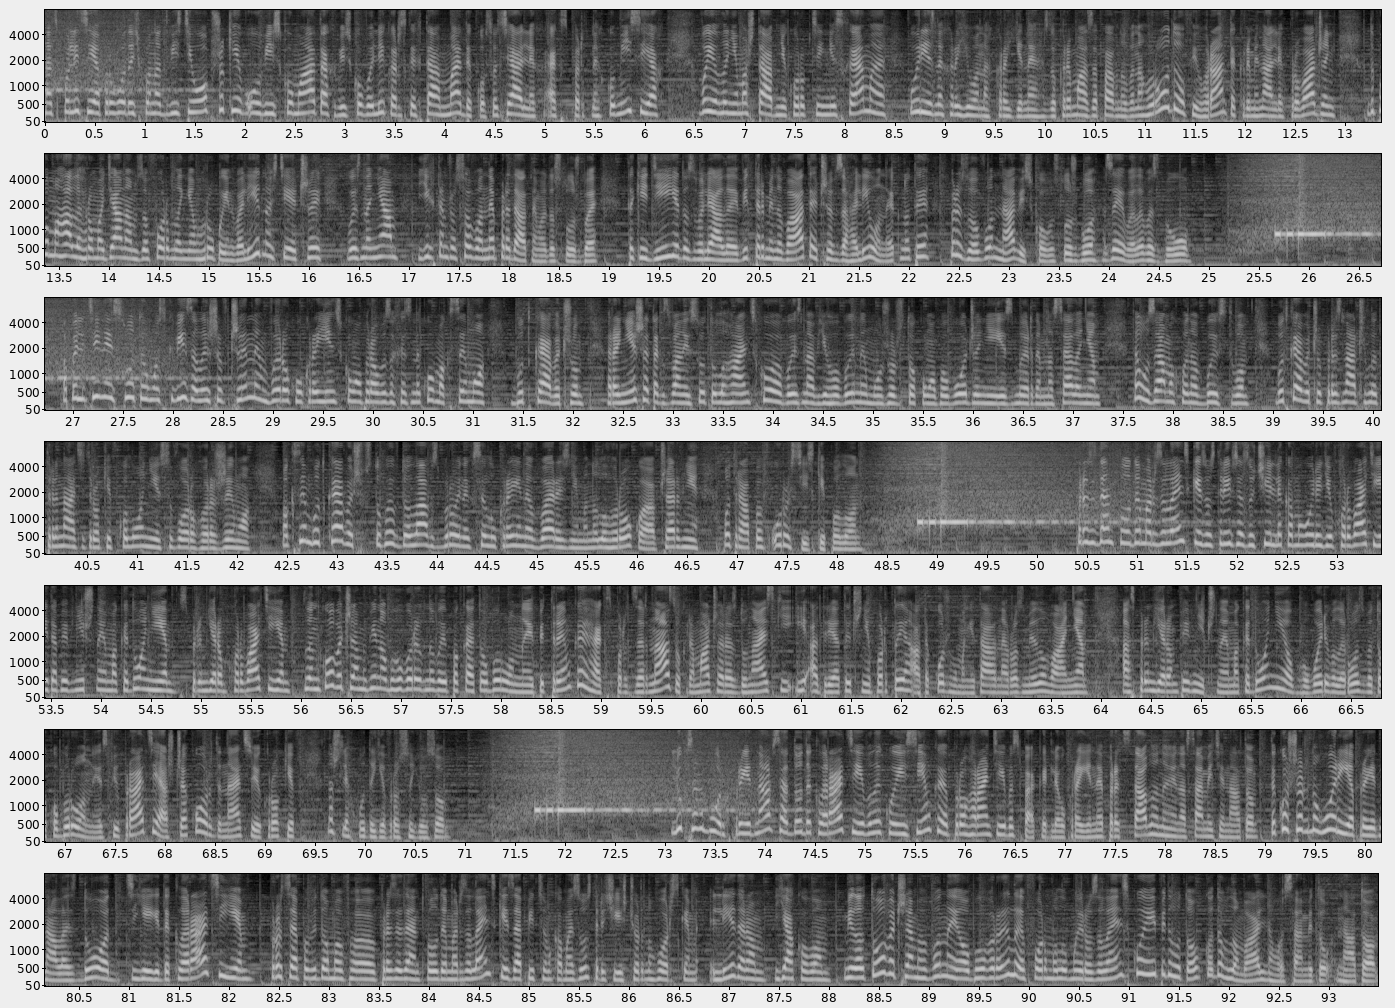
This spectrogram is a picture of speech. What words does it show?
Нацполіція проводить понад 200 обшуків у військоматах, військово-лікарських та медико-соціальних експертних комісіях. Виявлені масштабні корупційні схеми у різних регіонах країни. Зокрема, за певну винагороду фігуранти кримінальних проваджень допомагали громадянам з оформленням групи інвалідності чи визнанням їх тимчасово непридатними до служби. Такі дії дозволяли відтермінувати чи взагалі уникнути призову на військову службу, заявили в СБУ. Апеляційний суд у Москві залишив чинним вирок українському правозахиснику Максиму Буткевичу. Раніше так званий суд у Луганську визнав його винним у жорстокому поводженні із мирним населенням та у замаху на вбивство. Буткевичу призначили 13 років колонії суворого режиму. Максим Буткевич вступив до лав збройних сил України в березні минулого року, а в червні потрапив у російський полон. Президент Володимир Зеленський зустрівся з очільниками урядів Хорватії та Північної Македонії з прем'єром Хорватії Пленковичем. Він обговорив новий пакет оборонної підтримки, експорт зерна, зокрема через Дунайські і Адріатичні порти, а також гуманітарне розмінування. А з прем'єром Північної Македонії обговорювали розвиток оборонної співпраці, а ще координацію кроків на шляху до Євросоюзу. Люксембург приєднався до декларації Великої Сімки про гарантії безпеки для України, представленої на саміті НАТО. Також Чорногорія приєдналась до цієї декларації. Про це повідомив е, президент Володимир Зеленський за підсумками зустрічі з чорногорським лідером Яковом Мілотовичем. Вони обговорили формулу миру Зеленського і підготовку до глобального саміту НАТО.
